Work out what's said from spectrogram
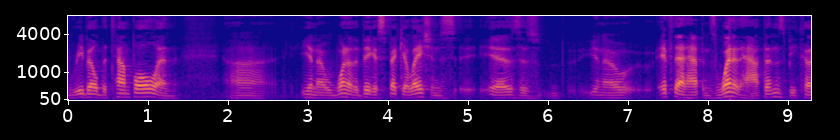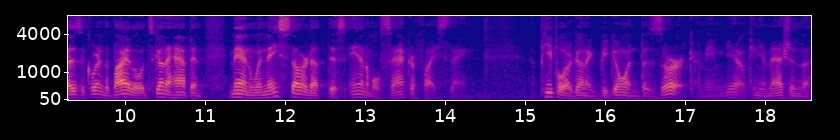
rebuild the temple. And, uh, you know, one of the biggest speculations is, is, you know, if that happens, when it happens, because according to the Bible, it's going to happen. Man, when they start up this animal sacrifice thing, people are going to be going berserk. I mean, you know, can you imagine the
